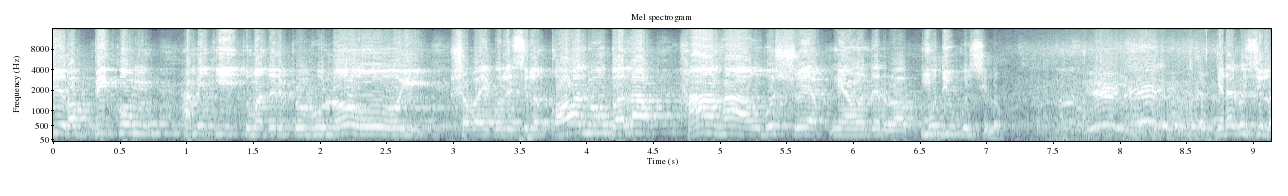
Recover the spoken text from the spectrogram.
বিরাব্বিকুম? আমি কি তোমাদের প্রভু নই? সবাই বলেছিল, কালু, বালা। হ্যাঁ হ্যাঁ অবশ্যই আপনি আমাদের রব, মুদিও কইছিল এটা কইছিল?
